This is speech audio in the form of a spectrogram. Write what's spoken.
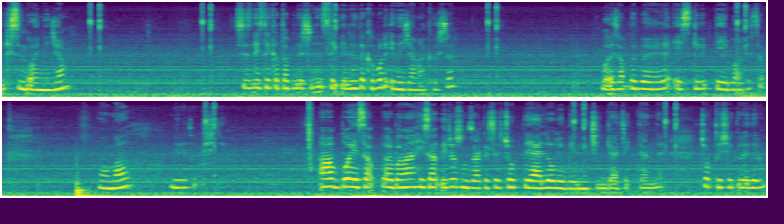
İkisini de oynayacağım. Siz de istek atabilirsiniz. İsteklerinizi de kabul edeceğim arkadaşlar. Bu hesap da böyle eski VIP değil bu hesap. Normal bir hesap işte. Ama bu hesaplar bana hesap veriyorsunuz arkadaşlar. Çok değerli oluyor benim için gerçekten de. Çok teşekkür ederim.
